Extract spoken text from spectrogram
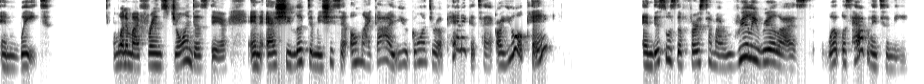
and wait one of my friends joined us there. And as she looked at me, she said, Oh my God, you're going through a panic attack. Are you okay? And this was the first time I really realized what was happening to me.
